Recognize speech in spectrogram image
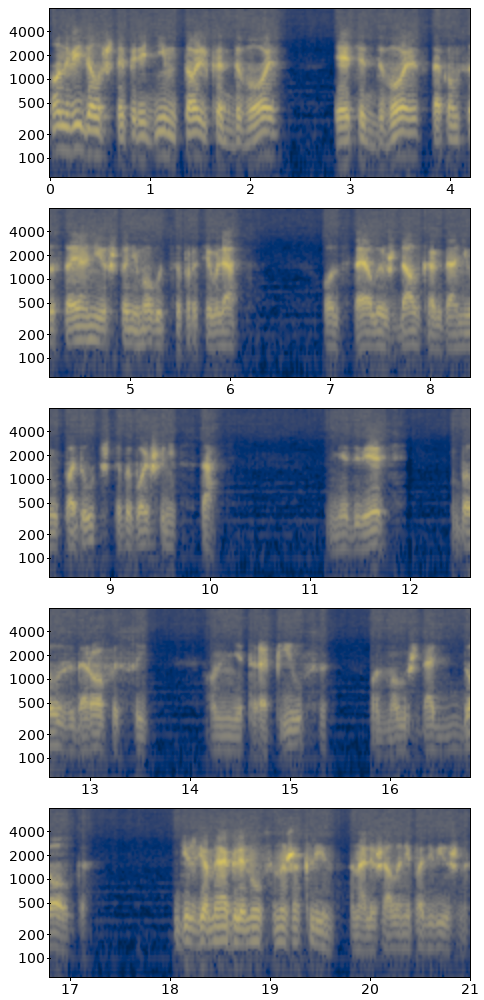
Он видел, что перед ним только двое, и эти двое в таком состоянии, что не могут сопротивляться. Он стоял и ждал, когда они упадут, чтобы больше не встать. Медведь был здоров и сыт. Он не торопился, он мог ждать долго. Гильоме оглянулся на Жаклин, она лежала неподвижно.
